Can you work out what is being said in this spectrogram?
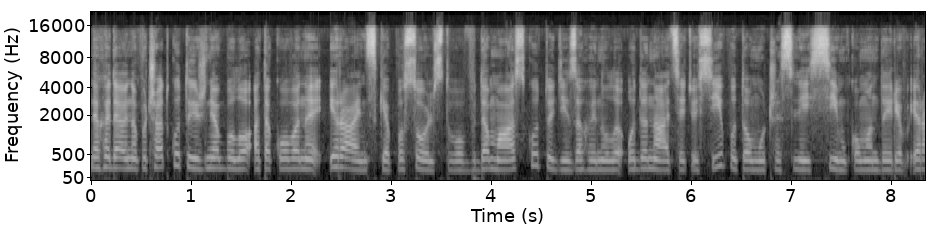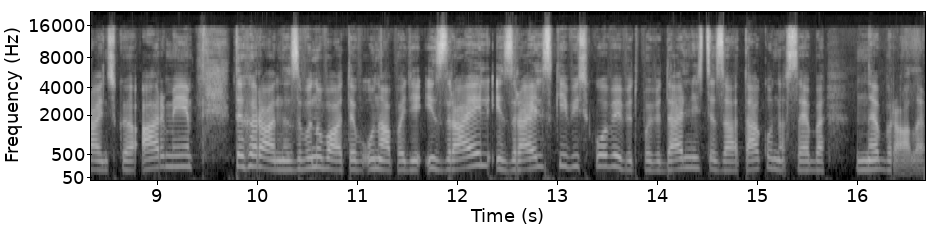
Нагадаю, на початку тижня було атаковане іранське посольство в Дамаску. Тоді загинули 11 осіб, у тому числі 7 командирів іранської армії. Тегеран звинуватив у нападі Ізраїль. Ізраїльські військові відповідальність за атаку на себе не брали.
